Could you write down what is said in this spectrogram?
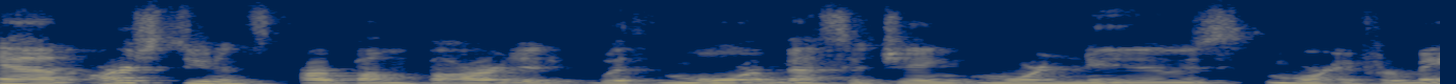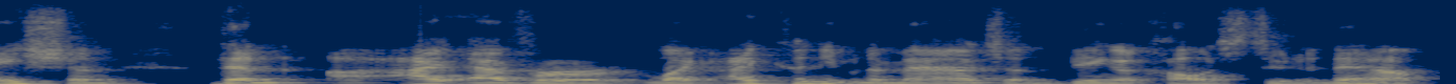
and our students are bombarded with more messaging, more news, more information than I ever like. I couldn't even imagine being a college student now.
